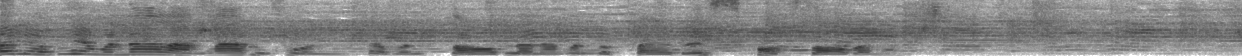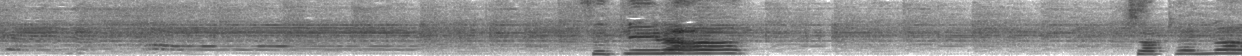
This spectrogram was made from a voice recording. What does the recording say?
อเนื้อเพลงมันน่ารักมากทุกคน แต่มันซอฟต์แล้วนะ มันแบบแปลด้วยความซอฟต์อะนะสกีนะชับเทนะ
